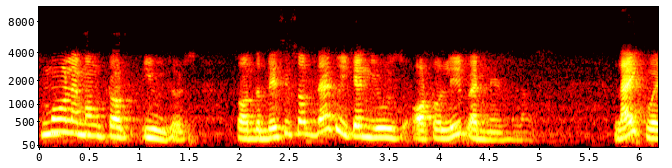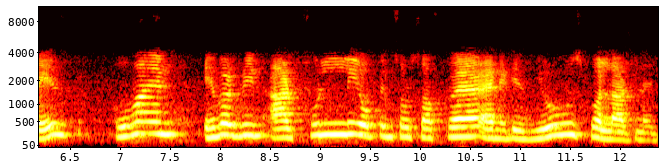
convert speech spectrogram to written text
small amount of users so on the basis of that we can use autolib and Nebulas. Likewise Koha and Evergreen are fully open source software and it is used for large libraries.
